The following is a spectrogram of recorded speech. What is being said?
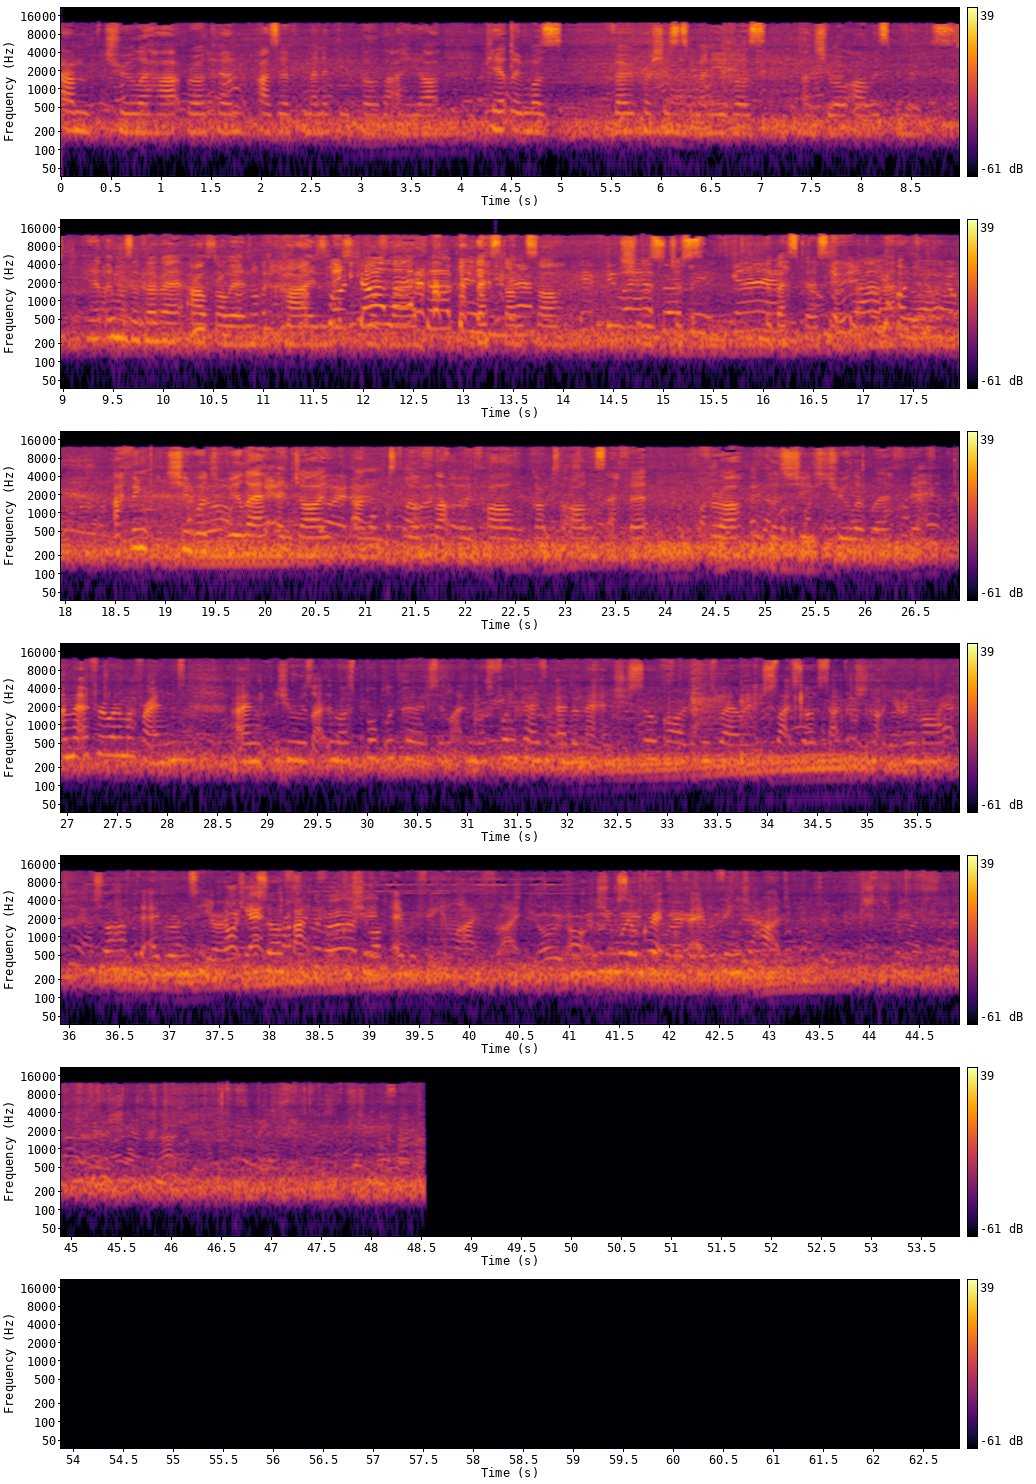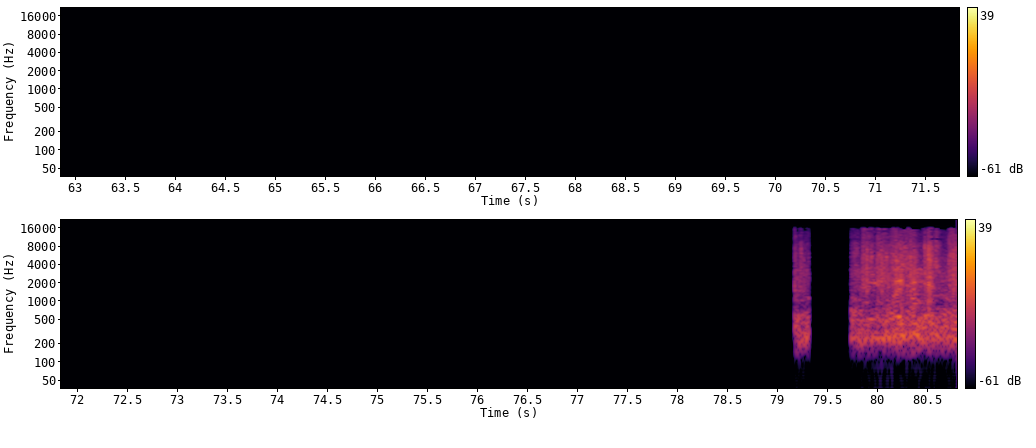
I'm truly heartbroken, as of many people that are here. Katelyn was very precious to many of us, and she will always be missed. Katelyn was a very outgoing, kind, lovely, best dancer. She was just the best person I've ever met. I think she would really enjoy and love that we've all gone to all this effort for her because she's truly worth it. I met her through one of my friends and she was like the most bubbly person, like the most funny person I've ever met and she's so gorgeous as well and it's like so sad that she's not here anymore. I'm so happy that everyone's here and she's so thankful because she loved everything in life. Like, oh, she was so grateful for everything she had.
